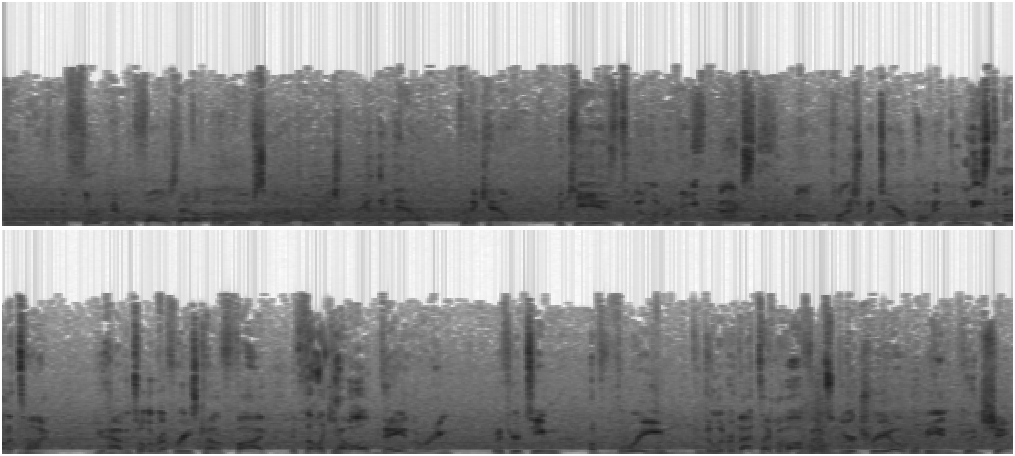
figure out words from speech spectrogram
team move and the third member follows that up with a move so their opponent is really down for the count. The key is to deliver the maximum amount of punishment to your opponent in the least amount of time. You have until the referee's count of five. It's not like you have all day in the ring, but if your team of three can deliver that type of offense, your trio will be in good shape.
